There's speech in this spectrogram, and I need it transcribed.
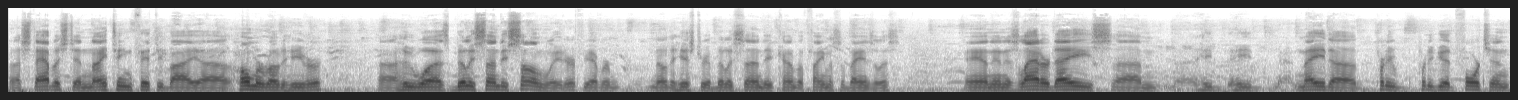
established in 1950 by uh, Homer Rodeheaver, uh, who was Billy Sunday's song leader. If you ever know the history of Billy Sunday, kind of a famous evangelist. And in his latter days, um, he, he made a pretty pretty good fortune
